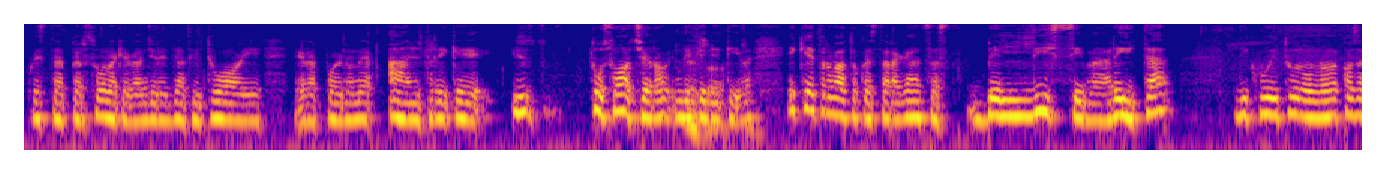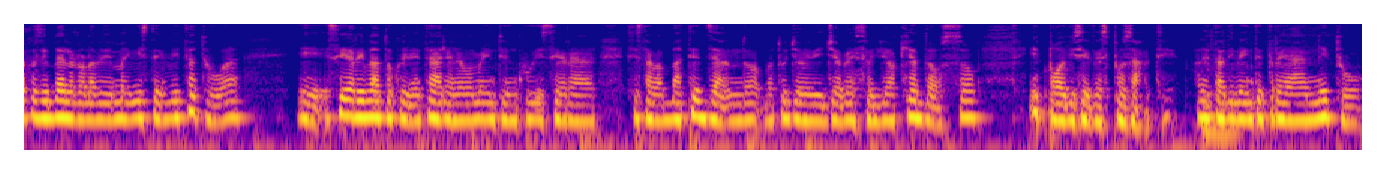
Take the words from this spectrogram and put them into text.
questa persona che ha evangelizzato i tuoi era poi non è altri che il tuo suocero in definitiva Esatto. e che hai trovato questa ragazza bellissima Rita di cui tu non, una cosa così bella non l'avevi mai vista in vita tua e sei arrivato qui in Italia nel momento in cui si, era, si stava battezzando ma tu gli avevi già messo gli occhi addosso e poi vi siete sposati. All'età di 23 anni tu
